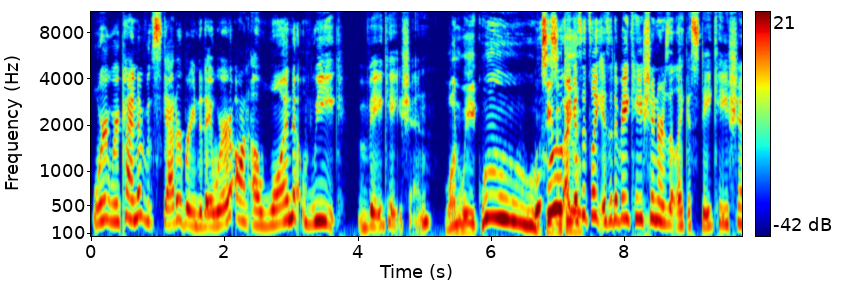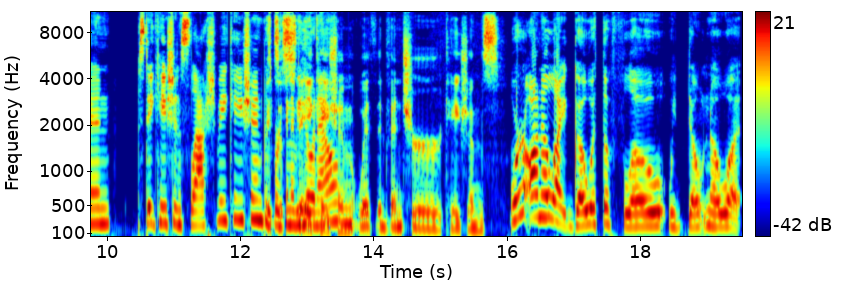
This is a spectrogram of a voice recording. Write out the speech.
We're we're kind of scatterbrained today. We're on a one week vacation. One week. Woo! Season two. I guess it's like, is it a vacation or is it like a staycation? Staycation slash vacation because we're gonna be going out. staycation with adventurecations. We're on a like go with the flow. We don't know what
